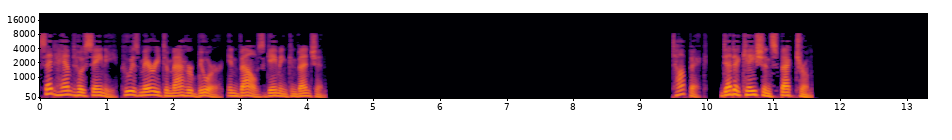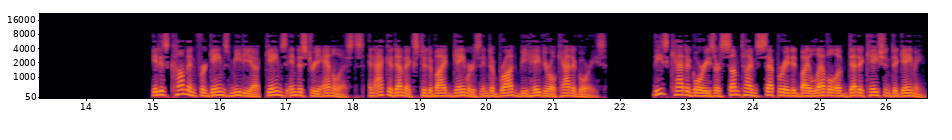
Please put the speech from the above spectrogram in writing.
said Hamd Hosseini, who is married to Maher Bouer, in Valve's gaming convention. Dedication spectrum It is common for games media, games industry analysts, and academics to divide gamers into broad behavioral categories. These categories are sometimes separated by level of dedication to gaming,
